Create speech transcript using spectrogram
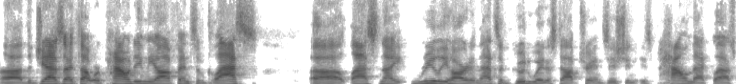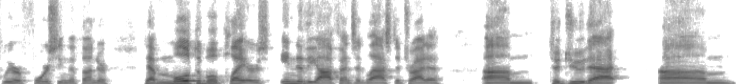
Uh, the Jazz, I thought, were pounding the offensive glass uh, last night really hard, and that's a good way to stop transition. Is pound that glass. We were forcing the Thunder to have multiple players into the offensive glass to try to um, to do that. Um,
